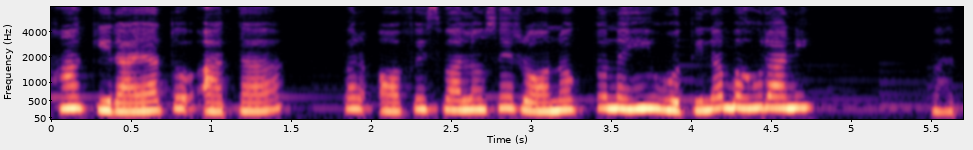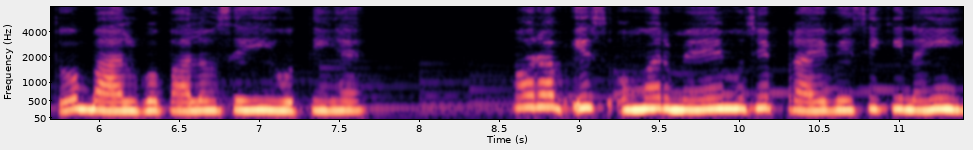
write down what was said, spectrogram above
हाँ किराया तो आता पर ऑफ़िस वालों से रौनक तो नहीं होती ना बहुरानी? वह तो बाल गोपालों से ही होती है। और अब इस उम्र में मुझे प्राइवेसी की नहीं,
